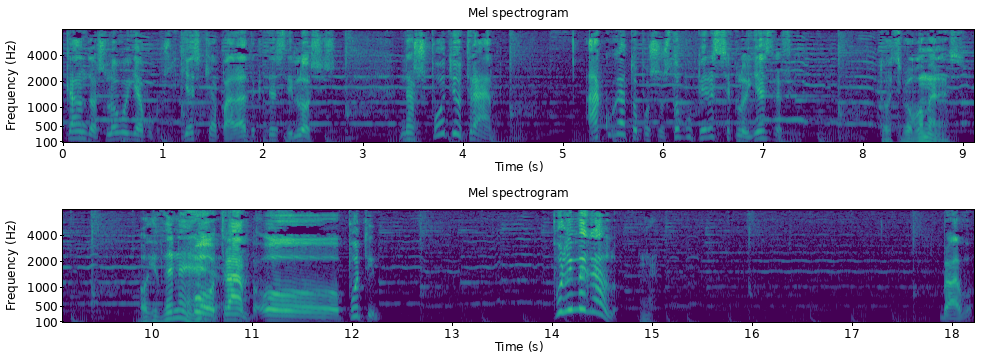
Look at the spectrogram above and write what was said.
κάνοντας λόγο για αποκρουστικές και απαράδεκτες δηλώσεις. Να σου πω ότι ο Τραμπ, άκουγα το ποσοστό που πήρες στις εκλογές, ρε φίλε. Το τι προηγούμενε. Όχι, δεν είναι. Ο Τραμπ, ο Πούτιν. Πολύ μεγάλο. Ναι. Μπράβο.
